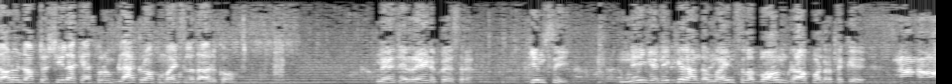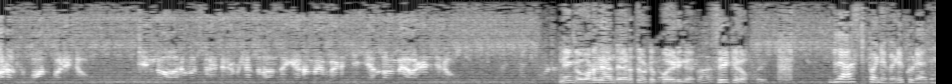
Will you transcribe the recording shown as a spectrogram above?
நானும் டாக்டர் ஷீலா கேஸ்பரும் பிளாக் ராக் மைன்ஸ்ல தான் இருக்கோம். மேஜர் ரெய்டு பேசுறேன். கிம்சி நீங்க நிக்கிற அந்த மைன்ஸ்ல பாம் டிராப் பண்றதுக்கு நாங்க ஆர்டர்ஸ் பாஸ் பண்ணிட்டோம். அறுபத்தி ரெண்டு நிமிஷத்துல அந்த இடமே வெடிச்சு எல்லாமே அழிஞ்சிடும் நீங்க உடனே அந்த இடத்த விட்டு போயிடுங்க. சீக்கிரம். பிளாஸ்ட் பண்ண விடக்கூடாது.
